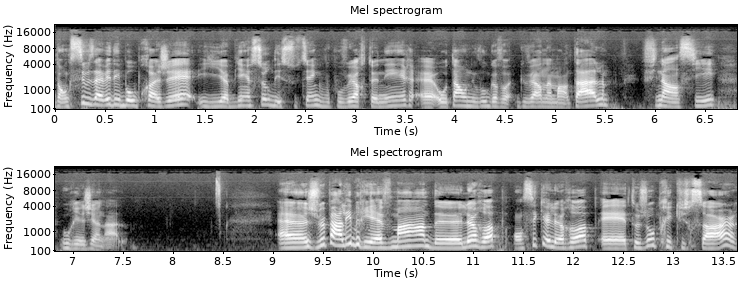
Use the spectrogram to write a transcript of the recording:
donc, si vous avez des beaux projets, il y a bien sûr des soutiens que vous pouvez obtenir autant au niveau gouvernemental, financier ou régional. Euh, je veux parler brièvement de l'Europe. On sait que l'Europe est toujours précurseur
